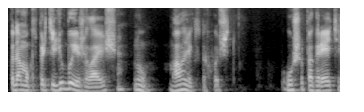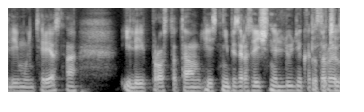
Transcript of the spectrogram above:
куда могут прийти любые желающие. Ну, мало ли кто хочет уши погреть, или ему интересно или просто там есть небезразличные люди, которые,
